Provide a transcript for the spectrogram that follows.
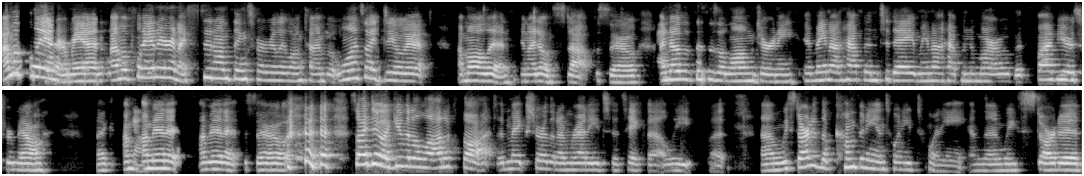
I'm a planner, man. I'm a planner, and I sit on things for a really long time. But once I do it, I'm all in, and I don't stop. So I know that this is a long journey. It may not happen today, it may not happen tomorrow, but five years from now, like I'm, yeah. I'm in it. I'm in it. So, so I do. I give it a lot of thought and make sure that I'm ready to take that leap. But um, we started the company in 2020, and then we started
